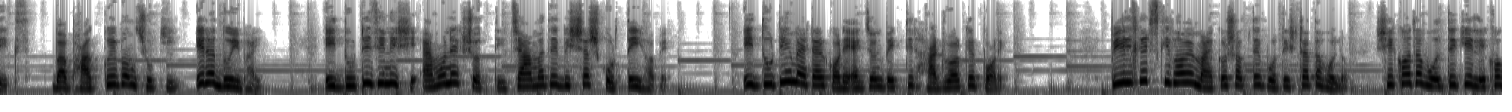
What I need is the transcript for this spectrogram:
রিক্স বা ভাগ্য এবং ঝুঁকি, এরা দুই ভাই। এই দুটি জিনিসই এমন এক সত্যি যা আমাদের বিশ্বাস করতেই হবে। এই দুটি ম্যাটার করে একজন ব্যক্তির হার্ডওয়ার্কের পরে। বিল গেটস কীভাবে মাইক্রোসফটের প্রতিষ্ঠাতা হলো, সে কথা বলতে গিয়ে লেখক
